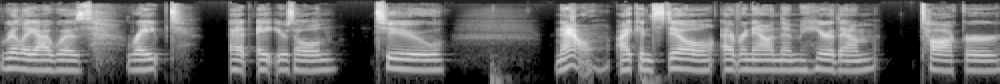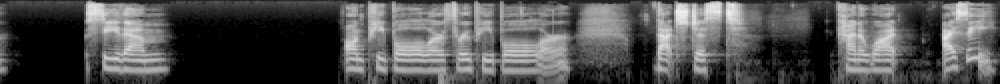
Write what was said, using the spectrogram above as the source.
really I was raped at 8 years old to now I can still every now and then hear them talk or see them on people or through people or that's just kind of what I see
